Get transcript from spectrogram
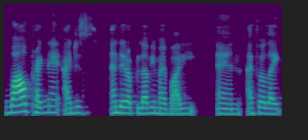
while pregnant, I just ended up loving my body. And I feel like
